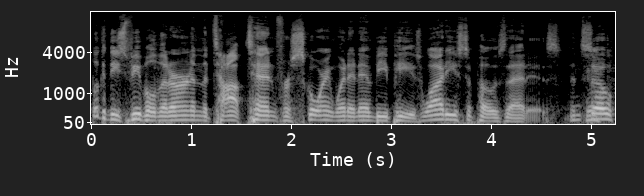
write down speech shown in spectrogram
"Look at these people that aren't in the top ten for scoring, winning MVPs. Why do you suppose that is?" And so,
